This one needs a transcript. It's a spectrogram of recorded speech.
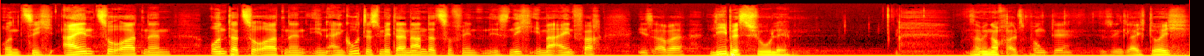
Und sich einzuordnen unterzuordnen, in ein gutes Miteinander zu finden, ist nicht immer einfach, ist aber Liebesschule. Was habe ich noch als Punkte? Wir sind gleich durch.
